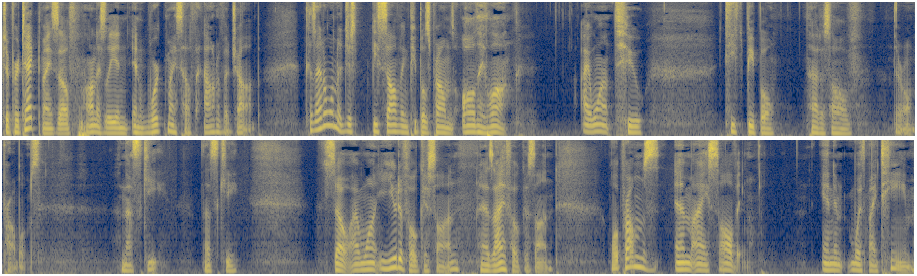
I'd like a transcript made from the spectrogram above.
to protect myself, honestly, and, and work myself out of a job. Because I don't want to just be solving people's problems all day long. I want to teach people how to solve their own problems. And that's key. That's key. So I want you to focus on, as I focus on, what problems am I solving? And with my team,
